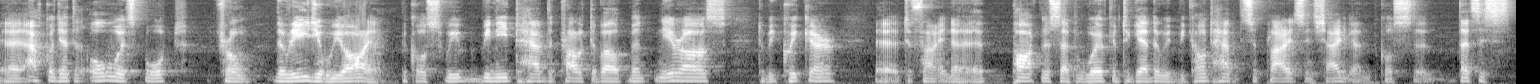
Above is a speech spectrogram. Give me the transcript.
Uh, Aquajet always bought from the region we are in because we, we need to have the product development near us to be quicker, uh, to find uh, partners that we're working together with. We can't have suppliers in China because uh, that is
